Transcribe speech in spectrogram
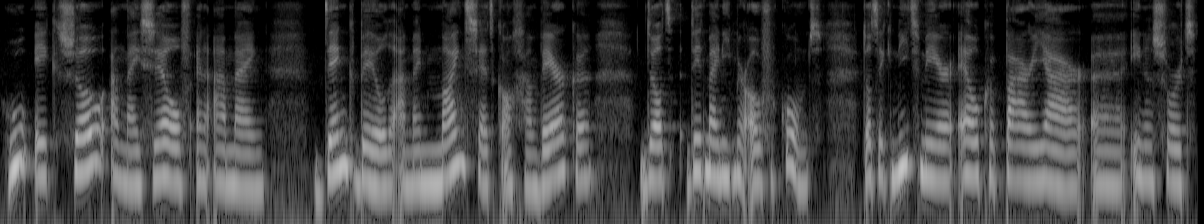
hoe ik zo aan mijzelf en aan mijn denkbeelden, aan mijn mindset kan gaan werken. Dat dit mij niet meer overkomt. Dat ik niet meer elke paar jaar uh, in een soort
